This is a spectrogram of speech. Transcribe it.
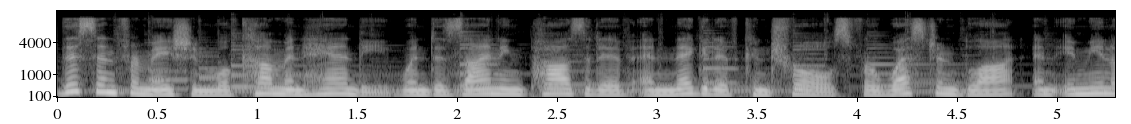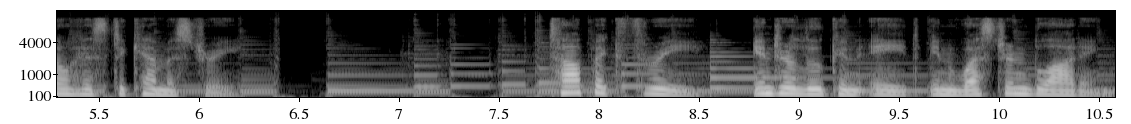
This information will come in handy when designing positive and negative controls for Western blot and immunohistochemistry. Topic 3 Interleukin 8 in Western blotting.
